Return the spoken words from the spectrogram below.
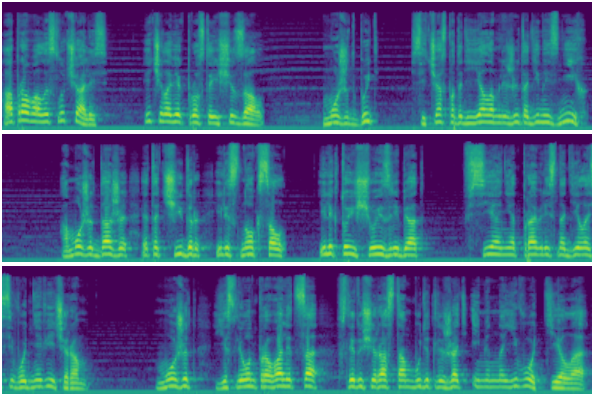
А провалы случались, и человек просто исчезал. Может быть, сейчас под одеялом лежит один из них. А может даже это Чидер или Сноксал, или кто еще из ребят. Все они отправились на дело сегодня вечером. Может, если он провалится, в следующий раз там будет лежать именно его тело.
